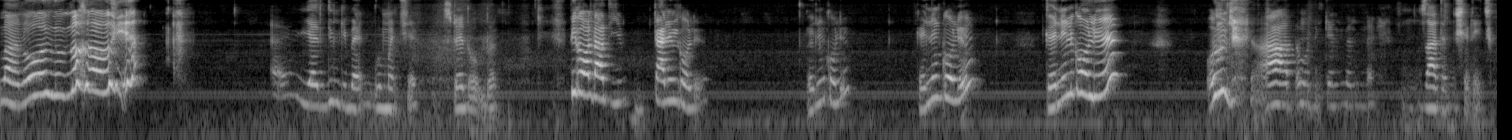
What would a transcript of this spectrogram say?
Lan oğlum ne oluyor? Yendim ki ben bu maçı. Süre doldu. Bir gol daha atayım. Gönül golü. Gönül golü. Gönül golü. Gönül golü. Oğlum Aa, atamadık golünde. Zaten dışarıya çıktı.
